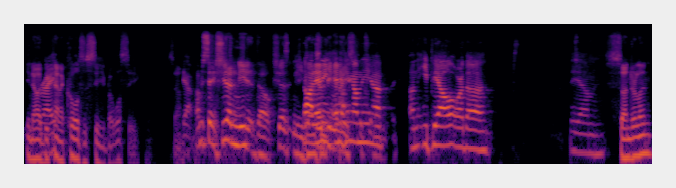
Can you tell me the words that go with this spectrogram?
you know, it'd right. be kind of cool to see, but we'll see. So Yeah. I'm just saying she doesn't need it though. She doesn't need Not it. any anything nice on the uh, on the EPL or the the um Sunderland,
